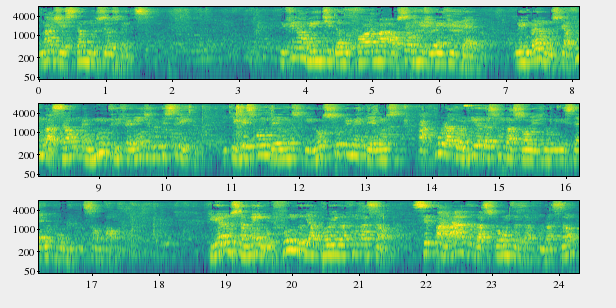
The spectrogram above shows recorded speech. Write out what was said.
na gestão dos seus bens e, finalmente, dando forma ao seu regimento interno. Lembramos que a Fundação é muito diferente do Distrito e que respondemos e nos submetemos à curadoria das fundações do Ministério Público de São Paulo. Criamos também o Fundo de Apoio da Fundação, separado das contas da Fundação,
